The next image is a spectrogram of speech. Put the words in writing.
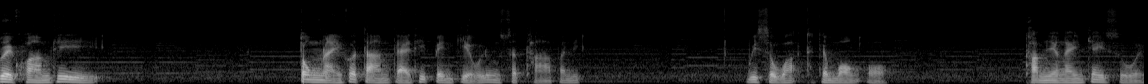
ด้วยความที่ตรงไหนก็ตามแต่ที่เป็นเกี่ยวเรื่องสถาปนิก วิศวะถ้าจะมองออก ทำยังไงใจสวย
